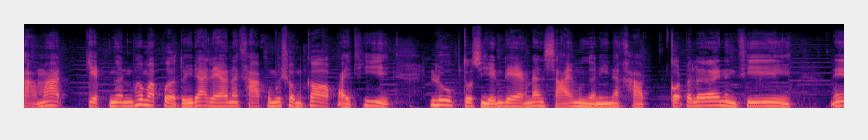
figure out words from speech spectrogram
สามารถเก็บเงินเพื่อมาเปิดตัวนี้ได้แล้วนะครับ คุณผู้ชมก็ไปที่รูปตัวสีแดงด้านซ้ายมือนี้นะครับ กดไปเลยหนึ่งทีนี่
